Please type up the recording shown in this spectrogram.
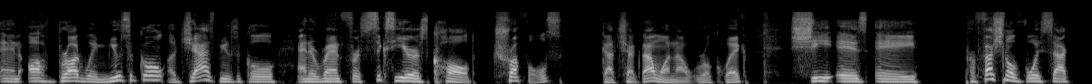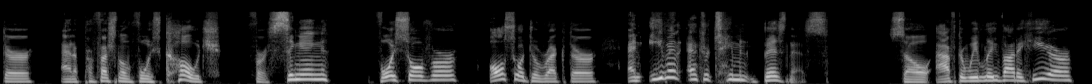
an off Broadway musical, a jazz musical, and it ran for six years called Truffles. Got to check that one out real quick. She is a professional voice actor and a professional voice coach for singing, voiceover, also a director, and even entertainment business. So after we leave out of here,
